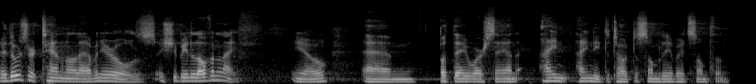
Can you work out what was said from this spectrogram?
Now, those are 10 and 11 year olds. It should be loving life, you know. Um, but they were saying, I, I need to talk to somebody about something.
